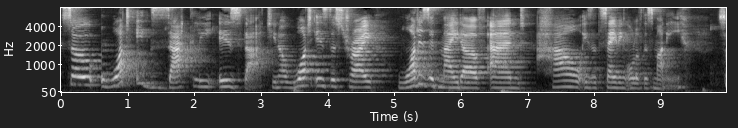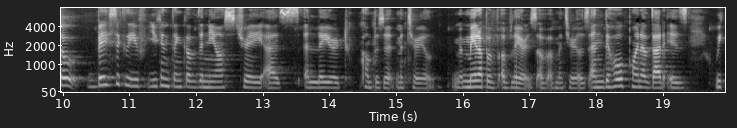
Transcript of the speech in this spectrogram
So, what exactly is that? You know, what is this tray? What is it made of and how is it saving all of this money? So basically, you can think of the Neos tray as a layered composite material made up of, of layers of, of materials. And the whole point of that is we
